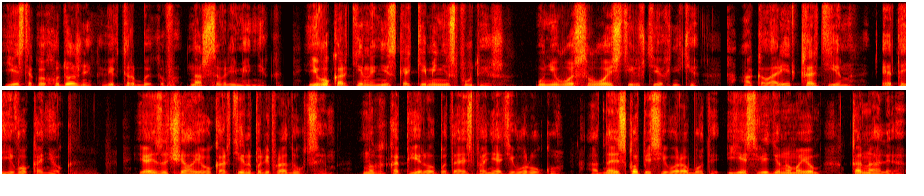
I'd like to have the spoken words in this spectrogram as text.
Есть такой художник Виктор Быков, наш современник. Его картины ни с какими не спутаешь. У него свой стиль в технике, а колорит картин – это его конек. Я изучал его картины по репродукциям, много копировал, пытаясь понять его руку. Одна из копий его работы есть видео на моем канале,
